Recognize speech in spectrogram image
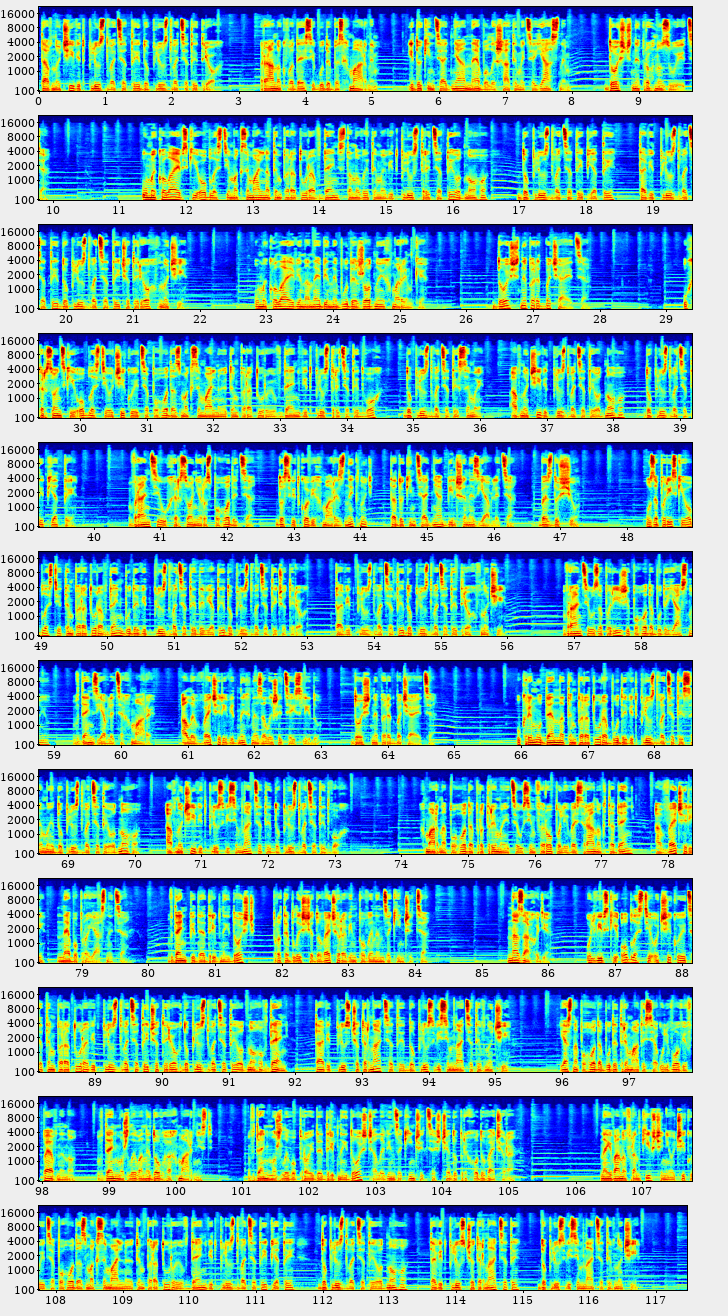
та вночі від плюс 20 до плюс 23. Ранок в Одесі буде безхмарним, і до кінця дня небо лишатиметься ясним. Дощ не прогнозується. У Миколаївській області максимальна температура в день становитиме від плюс 31 до плюс 25 та від плюс 20 до плюс 24 вночі. У Миколаєві на небі не буде жодної хмаринки. Дощ не передбачається. У Херсонській області очікується погода з максимальною температурою в день від плюс 32 до плюс 27, а вночі від плюс 21 до плюс 25. Вранці у Херсоні розпогодиться, досвідкові хмари зникнуть та до кінця дня більше не з'являться без дощу. У Запорізькій області температура в день буде від плюс 29 до плюс 24 та від плюс 20 до плюс 23 вночі. Вранці у Запоріжжі погода буде ясною, вдень з'являться хмари, але ввечері від них не залишиться й сліду. Дощ не передбачається. У Криму денна температура буде від плюс 27 до плюс 21, а вночі від плюс 18 до плюс 22. Хмарна погода протримається у Сімферополі весь ранок та день, а ввечері небо проясниться. Вдень піде дрібний дощ, проте ближче до вечора він повинен закінчитися. На заході. У Львівській області очікується температура від плюс 24 до плюс 21 в день та від плюс 14 до плюс 18 вночі. Ясна погода буде триматися у Львові впевнено, вдень можлива недовга хмарність. Вдень, можливо, пройде дрібний дощ, але він закінчиться ще до приходу вечора. На Івано-Франківщині очікується погода з максимальною температурою в день від плюс 25 до плюс 21 та від плюс 14 до плюс 18 вночі.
